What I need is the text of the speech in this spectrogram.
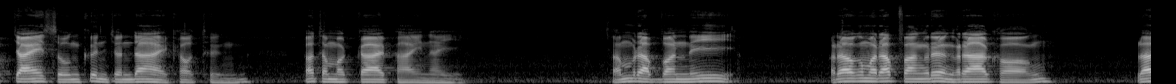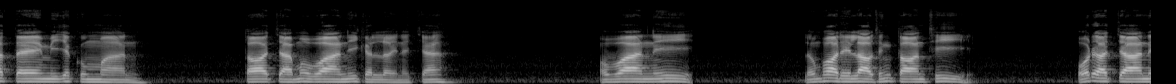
กใจสูงขึ้นจนได้เข้าถึงพระธรรมกายภายในสำหรับวันนี้ เราก็มารับฟังเรื่องราวของพระเตมียกุมมารต่อจากเมื่อวานนี้กันเลยนะจ๊ะเมื่อวานนี้ หลวงพ่อได้เล่าถึงตอนที่โหราจารย์ใน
